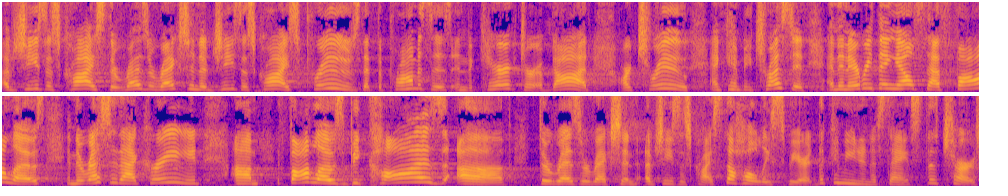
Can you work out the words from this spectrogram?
of Jesus Christ. The resurrection of Jesus Christ proves that the promises and the character of God are true and can be trusted. And then everything else that follows in the rest of that creed um, follows because of the resurrection of Jesus Christ, the Holy Spirit, the communion of saints, the church,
